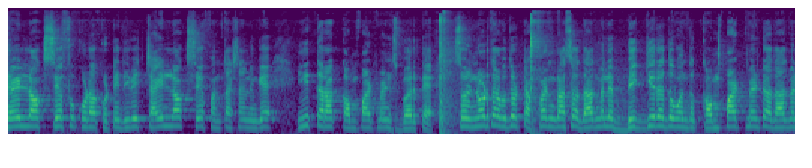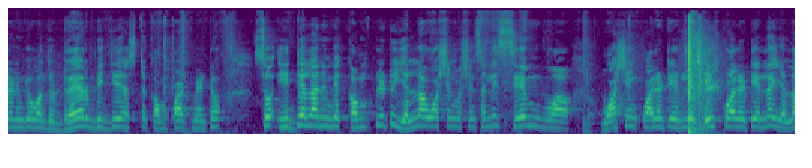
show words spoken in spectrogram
ಚೈಲ್ಡ್ ಲಾಕ್ ಸೇಫ್ ಕೂಡ ಕೊಟ್ಟಿದ್ದೀವಿ. ಚೈಲ್ಡ್ ಲಾಕ್ ಸೇಫ್ ಅಂದ ತಕ್ಷಣ ನಿಮಗೆ ಈ ಥರ ಕಂಪಾರ್ಟ್ಮೆಂಟ್ಸ್ ಬರುತ್ತೆ. ಸೊ ನೋಡ್ತಾ ಇರ್ಬೋದು ಟಫನ್ ಆ್ಯಂಡ್ ಗ್ಲಾಸು ಅದಾದಮೇಲೆ ಬಿಗ್ ಇರೋದು ಒಂದು ಕಂಪಾರ್ಟ್ಮೆಂಟು ಅದಾದಮೇಲೆ ನಿಮಗೆ ಒಂದು ಡ್ರೈಯರ್ ಬಿಗ್ಗಿಯಷ್ಟು ಕಂಪಾರ್ಟ್ಮೆಂಟು ಸೊ ಇದೆಲ್ಲ ನಿಮಗೆ ಕಂಪ್ಲೀಟು ಎಲ್ಲ ವಾಷಿಂಗ್ ಮಷಿನ್ಸಲ್ಲಿ ಸೇಮ್ ವಾಷಿಂಗ್ ಕ್ವಾಲಿಟಿ ಇರಲಿ ಬಿಲ್ಡ್ ಕ್ವಾಲಿಟಿ ಎಲ್ಲ ಎಲ್ಲ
